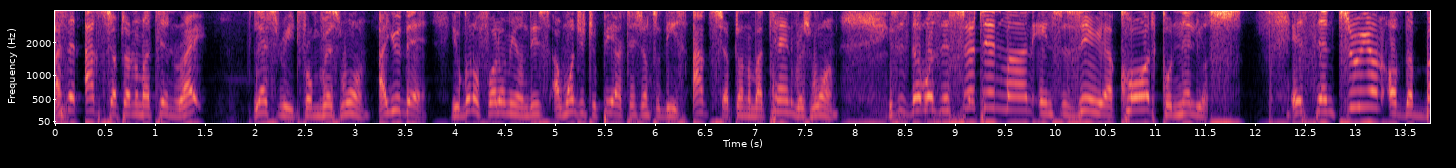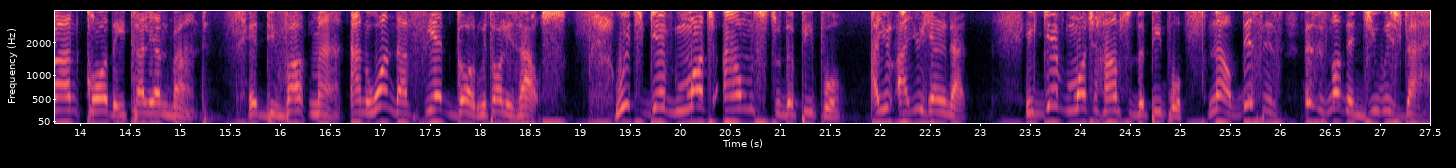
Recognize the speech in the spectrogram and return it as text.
I said Acts chapter number 10, right? Let's read from verse 1. Are you there? You're going to follow me on this. I want you to pay attention to this. Acts chapter number 10, verse 1. It says, There was a certain man in Caesarea called Cornelius, a centurion of the band called the Italian band, a devout man, and one that feared God with all his house, which gave much alms to the people. Are you are you hearing that? He gave much alms to the people. Now, this is this is not the Jewish guy.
